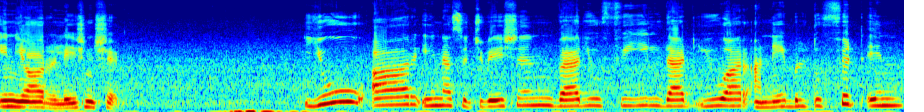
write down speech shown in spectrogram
in your relationship, you are in a situation where you feel that you are unable to fit in,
